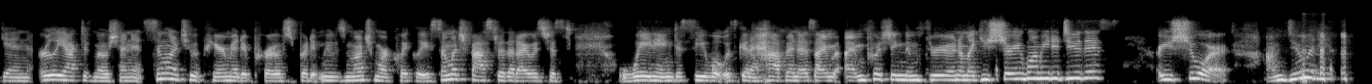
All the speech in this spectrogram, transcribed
begin early active motion. It's similar to a pyramid approach, but it moves much more quickly, so much faster that I was just waiting to see what was going to happen as I'm I'm pushing them through. And I'm like, "You sure you want me to do this? Are you sure? I'm doing it."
